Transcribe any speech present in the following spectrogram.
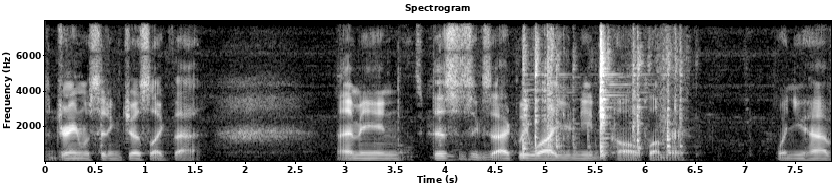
The drain was sitting just like that. I mean, this is exactly why you need to call a plumber when you have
